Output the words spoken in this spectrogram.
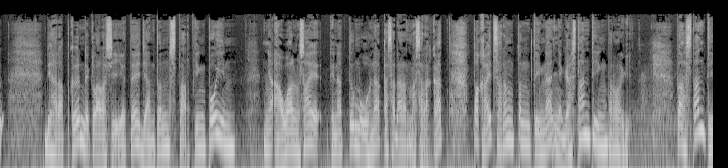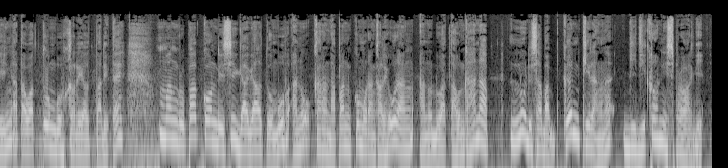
diharapkan deklarasi IET jantan starting point. nya awal nusaetina tumbuhna kasadaran masyarakat pakait sarang penting na nyegah stunting parorgitah stunting atau tumbuh kerdil tadi teh mangrupa kondisi gagal tumbuh anu karandapan kumurang kali urang anu 2 tahun kehanap nu disababkan kirangna gigi kronis perwargi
